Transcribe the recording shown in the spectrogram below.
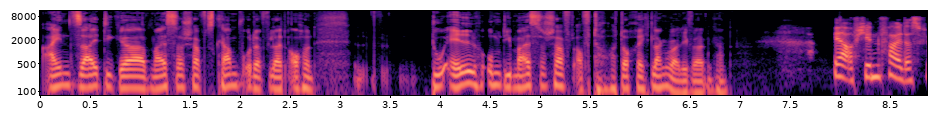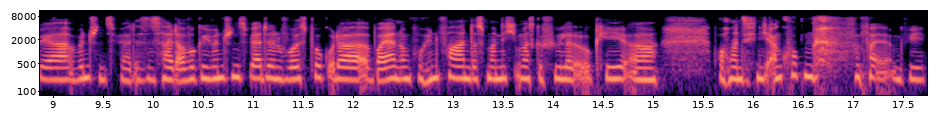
einseitiger Meisterschaftskampf oder vielleicht auch ein Duell um die Meisterschaft auf Dauer doch recht langweilig werden kann. Ja, auf jeden Fall. Das wäre wünschenswert. Es ist halt auch wirklich wünschenswert, in Wolfsburg oder Bayern irgendwo hinfahren, dass man nicht immer das Gefühl hat, okay, äh, braucht man sich nicht angucken, weil irgendwie,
